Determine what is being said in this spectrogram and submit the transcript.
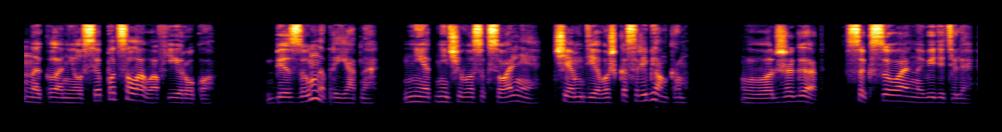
наклонился, поцеловав ей руку. «Безумно приятно. Нет ничего сексуальнее, чем девушка с ребенком. Вот же гад, сексуально, видите ли.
